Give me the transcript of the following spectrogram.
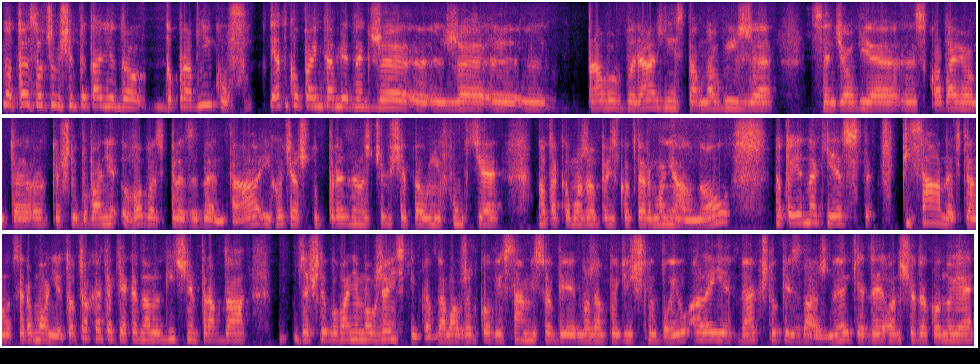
No to jest oczywiście pytanie do, do prawników. Ja tylko pamiętam jednak, że, że y, y, prawo wyraźnie stanowi, że sędziowie y, składają te, to ślubowanie wobec prezydenta i chociaż tu prezydent rzeczywiście pełni funkcję, no taką można powiedzieć ceremonialną, no to jednak jest wpisane w tę ceremonię. To trochę tak jak analogicznie, prawda, ze ślubowaniem małżeńskim, prawda, małżonkowie sami sobie, można powiedzieć, ślubują, ale jednak ślub jest ważny, kiedy on się dokonuje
